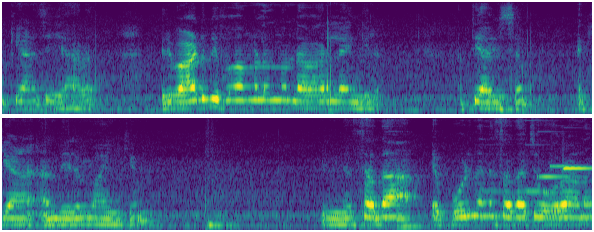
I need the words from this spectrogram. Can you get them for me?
ഒക്കെയാണ് ചെയ്യാറ്. ഒരുപാട് വിഭവങ്ങളൊന്നും ഉണ്ടാവാറില്ല എങ്കിലും അത്യാവശ്യം ഒക്കെയാണ് എന്തെങ്കിലും വാങ്ങിക്കും. പിന്നെ സദാ എപ്പോഴും തന്നെ സദാ ചോറാണ്.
